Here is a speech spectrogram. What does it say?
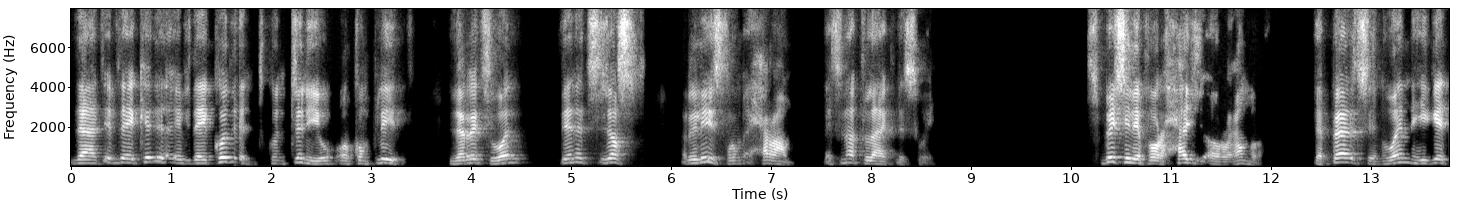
that if they could, if they couldn't continue or complete the ritual, then it's just released from ihram. It's not like this way. Especially for Hajj or Umrah. The person, when he get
